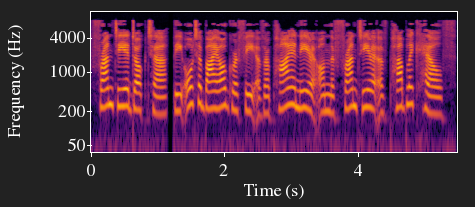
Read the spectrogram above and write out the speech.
Frontier Doctor, the autobiography of a pioneer on the frontier of public health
